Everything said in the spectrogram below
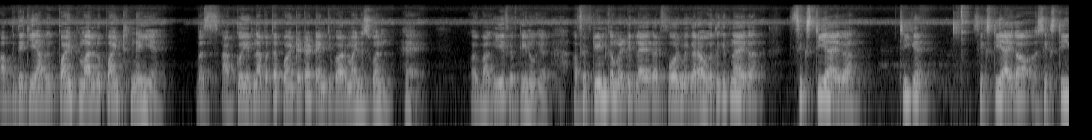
अब देखिए यहाँ पे पॉइंट मान लो पॉइंट नहीं है। बस आपको इतना पता पॉइंट हटा टेन की पावर माइनस वन है। और बाकी ये फिफ्टीन हो गया। अब फिफ्टीन का मल्टीप्लाई अगर फोर में कराओगे तो कितना आएगा? सिक्सटी आएगा। ठीक है? सिक्सटी आएगा और सिक्सटी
